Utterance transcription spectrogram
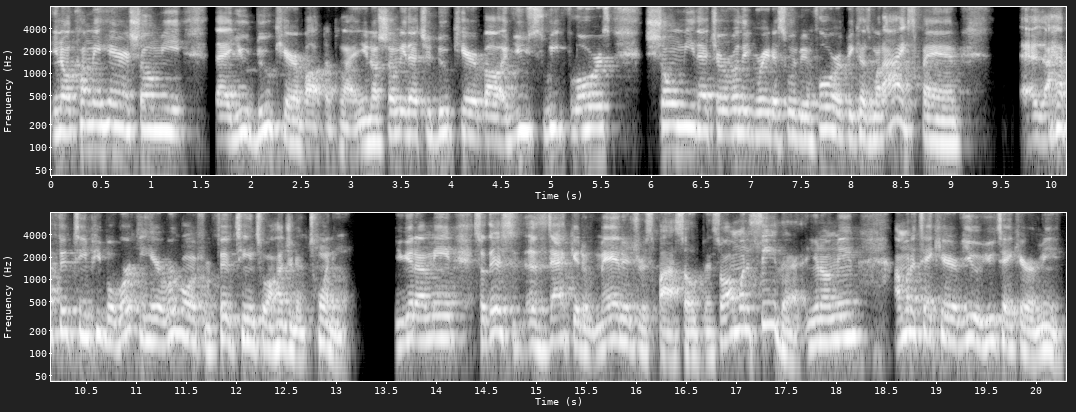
you know, come in here and show me that you do care about the plan. You know, show me that you do care about. If you sweep floors, show me that you're really great at sweeping floors. Because when I expand, I have 15 people working here. We're going from 15 to 120. You get what I mean? So there's executive manager spots open. So I want to see that. You know what I mean? I'm going to take care of you. If you take care of me.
